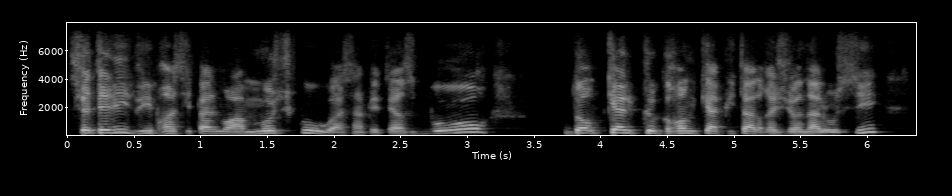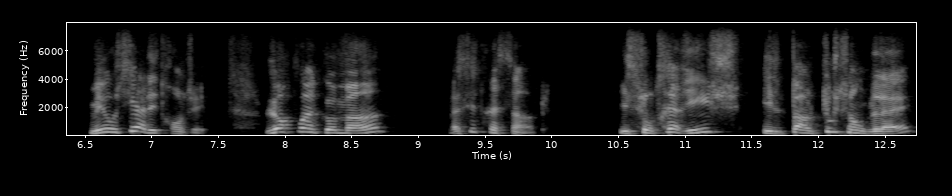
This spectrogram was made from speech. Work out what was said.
Cette élite vit principalement à Moscou ou à Saint-Pétersbourg, dans quelques grandes capitales régionales aussi, mais aussi à l'étranger. Leur point commun, bah, c'est très simple. Ils sont très riches, ils parlent tous anglais.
